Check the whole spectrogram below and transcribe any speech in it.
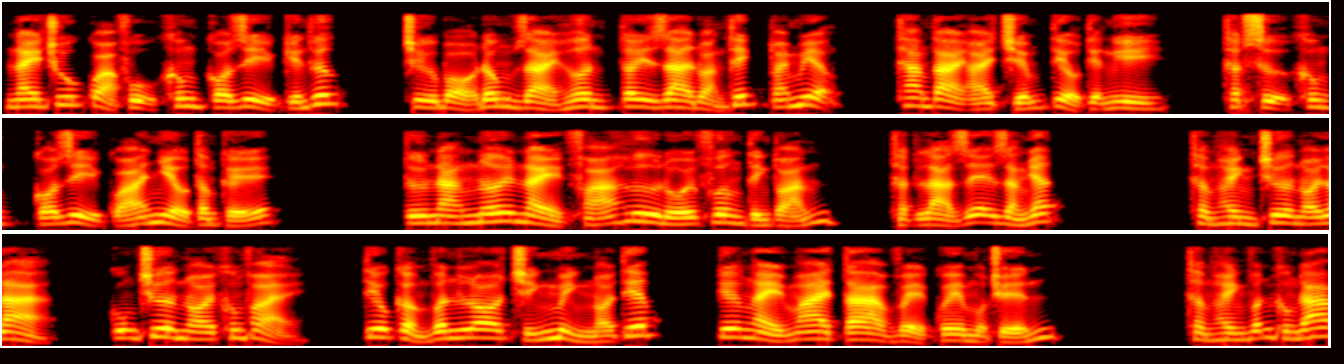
Nay Chu quả phụ không có gì kiến thức, trừ bỏ đông dài hơn tây ra đoạn thích thoái miệng, tham tài ái chiếm tiểu tiện nghi, thật sự không có gì quá nhiều tâm kế. Từ nàng nơi này phá hư đối phương tính toán, thật là dễ dàng nhất. Thẩm hành chưa nói là, cũng chưa nói không phải, tiêu cẩm vân lo chính mình nói tiếp, kia ngày mai ta về quê một chuyến. Thẩm hành vẫn không đáp.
